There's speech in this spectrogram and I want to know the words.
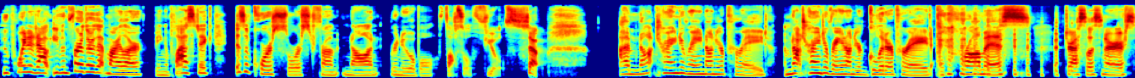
who pointed out even further that mylar, being a plastic, is of course sourced from non renewable fossil fuels. So, I'm not trying to rain on your parade. I'm not trying to rain on your glitter parade. I promise, dress listeners.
